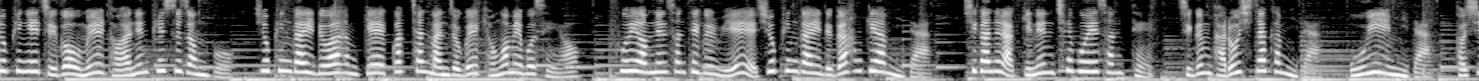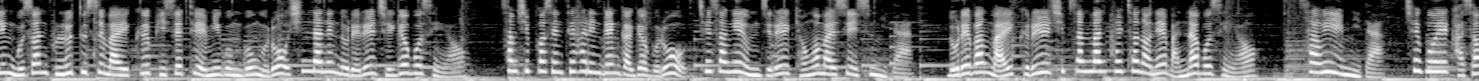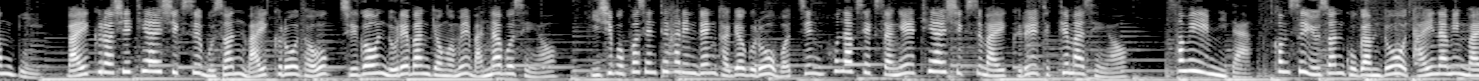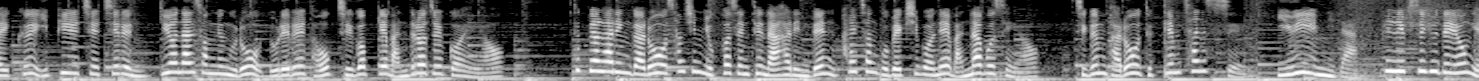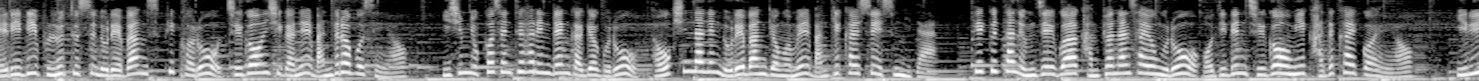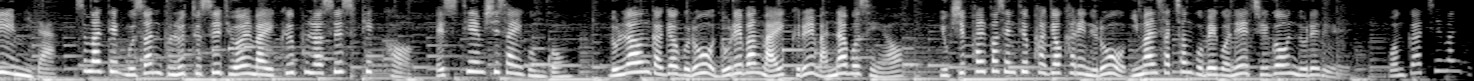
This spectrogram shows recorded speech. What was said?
쇼핑의 즐거움을 더하는 필수 정보. 쇼핑 가이드와 함께 꽉 찬 만족을 경험해보세요. 후회 없는 선택을 위해 쇼핑 가이드가 함께합니다. 시간을 아끼는 최고의 선택. 지금 바로 시작합니다. 5위입니다. 더싱 무선 블루투스 마이크 B세트 M200으로 신나는 노래를 즐겨보세요. 30% 할인된 가격으로 최상의 음질을 경험할 수 있습니다. 노래방 마이크를 13만 8천원에 만나보세요. 4위입니다. 최고의 가성비. 마이크러시 TR6 무선 마이크로 더욱 즐거운 노래방 경험을 만나보세요. 25% 할인된 가격으로 멋진 혼합 색상의 TR6 마이크를 득템하세요. 3위입니다. 컴스 유선 고감도 다이나믹 마이크 EP177은 뛰어난 성능으로 노래를 더욱 즐겁게 만들어줄 거예요. 특별 할인가로 36%나 할인된 8,910원에 만나보세요. 지금 바로 득템 찬스. 2위입니다. 필립스 휴대용 LED 블루투스 노래방 스피커로 즐거운 시간을 만들어 보세요. 26% 할인된 가격으로 더욱 신나는 노래방 경험을 만끽할 수 있습니다. 깨끗한 음질과 간편한 사용으로 어디든 즐거움이 가득할 거예요. 1위입니다. 스마텍 무선 블루투스 듀얼 마이크 플러스 스피커 STM-C4200 놀라운 가격으로 노래방 마이크를 만나보세요. 68% 파격 할인으로 24,900원의 즐거운 노래를 원가 7 9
